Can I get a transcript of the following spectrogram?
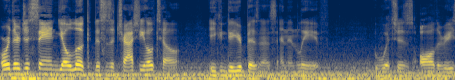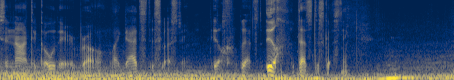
Or they're just saying, yo, look, this is a trashy hotel. You can do your business and then leave. Which is all the reason not to go there, bro. Like, that's disgusting. Ugh, that's, ugh, that's disgusting.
